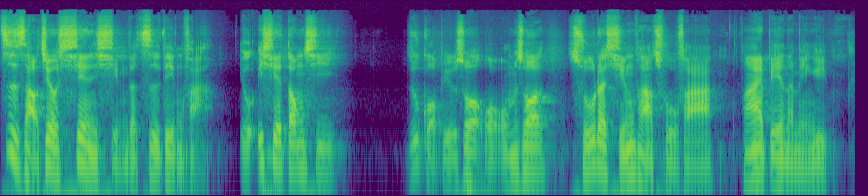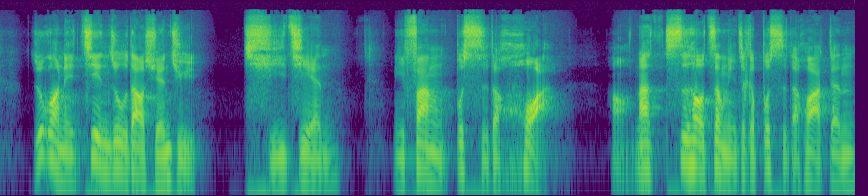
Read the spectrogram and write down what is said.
至少就现行的制定法，有一些东西，如果比如说我我们说，除了刑法处罚妨碍别人的名誉，如果你进入到选举期间，你放不实的话，哦，那事后证明这个不实的话跟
